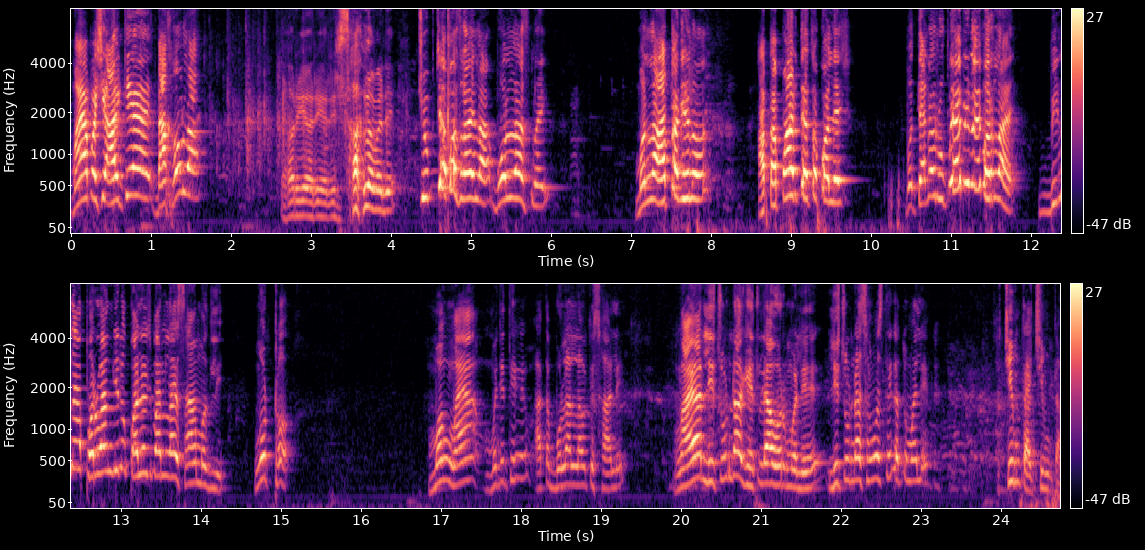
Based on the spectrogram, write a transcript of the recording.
मायापाशी आय टी आय दाखवला. अरे अरे अरे साल म्हणे चुपचापच राहिला बोललाच नाही. म्हणलं आता घे ना. आता पाड त्याचं कॉलेज पण त्यानं रुपया बी नाही भरलाय. बिना परवानगीनं कॉलेज बांधलाय सहा मजली मोठं. मग माया म्हणजे ते आता बोलायला लावते साले माया लिचुंडा घेतल्यावर मले लिचुंडा समजते का तुम्हाला? चिमटा चिमटा.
